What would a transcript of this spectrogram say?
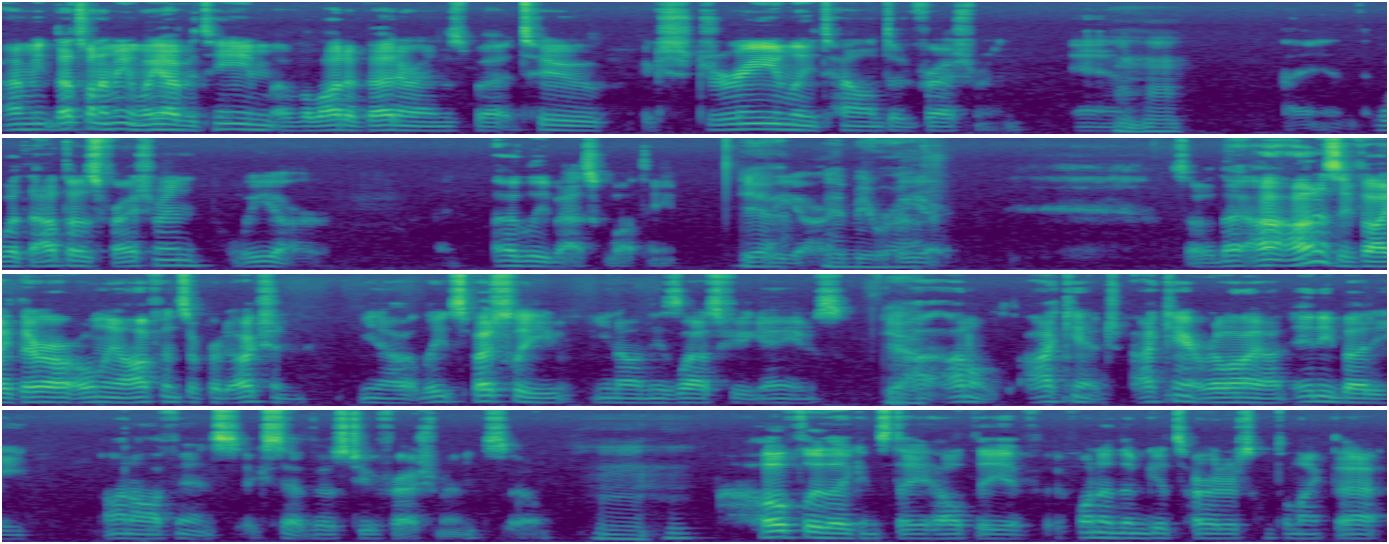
I mean, that's what I mean. We have a team of a lot of veterans, but two extremely talented freshmen, and, hmm and without those freshmen, we are an ugly basketball team. Yeah, we are. it'd be rough. We are. So that, I honestly feel like they're our only offensive production. You know, at least especially you know in these last few games. Yeah, I, I don't. I can't. I can't rely on anybody on offense except those two freshmen. So hmm hopefully they can stay healthy. If, if one of them gets hurt or something like that,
